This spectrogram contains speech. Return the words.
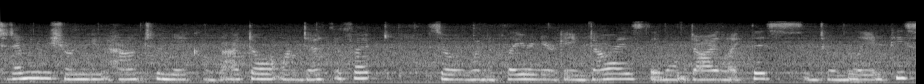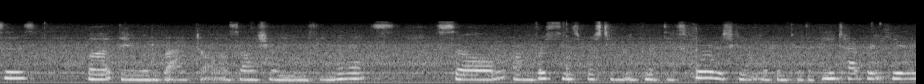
today I'm going to be showing you how to make a ragdoll on death effect. So when the player in your game dies, they won't die like this into a million pieces, but they would ragdoll, as I'll show you in a few minutes. So um, first things first, you open up the Explorer, which can be opened through the View tab right here,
